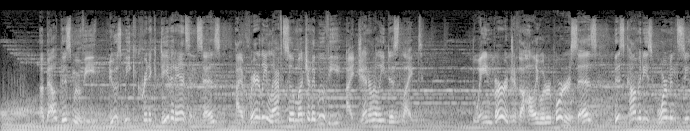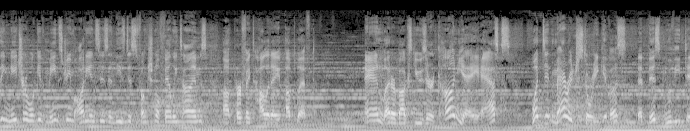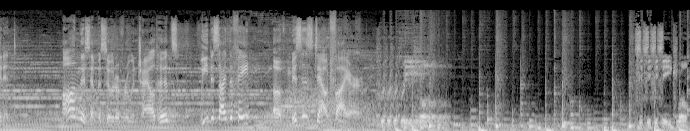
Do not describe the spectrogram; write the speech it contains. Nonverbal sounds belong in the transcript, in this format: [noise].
About this movie, Newsweek critic David Ansen says, I've rarely laughed so much at a movie I generally disliked. Duane Byrge of The Hollywood Reporter says, This comedy's warm and soothing nature will give mainstream audiences in these dysfunctional family times a perfect holiday uplift. And Letterboxd user Kanye asks, What did Marriage Story give us that this movie didn't? On this episode of Ruined Childhoods, we decide the fate of Mrs. Doubtfire. Sequel.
